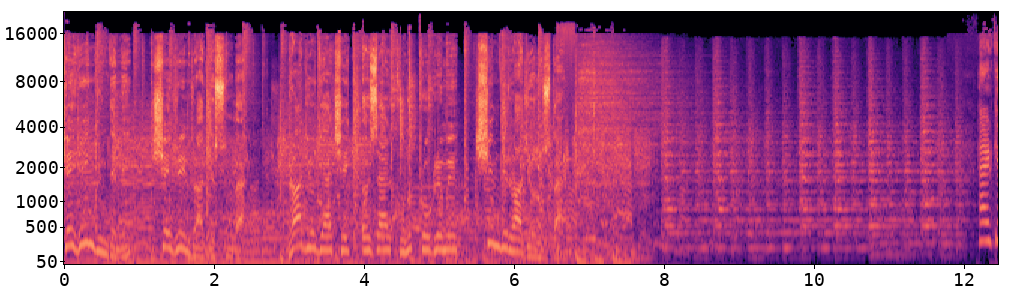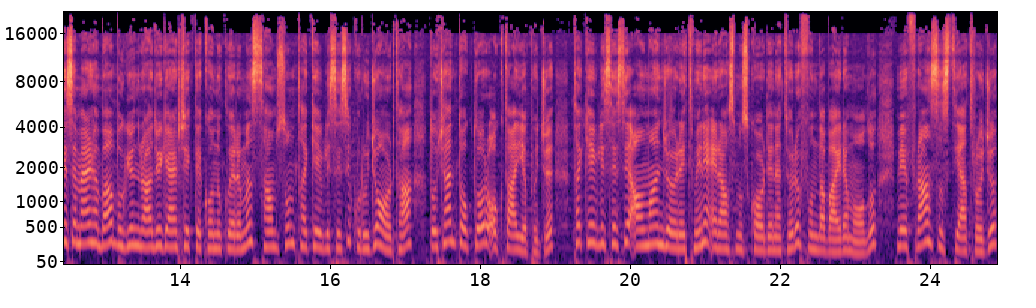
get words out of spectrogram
Şehrin gündemi, şehrin radyosunda. Radyo Gerçek özel konuk programı şimdi radyonuzda. Herkese merhaba. Bugün Radyo Gerçek'te konuklarımız Samsun Takev Lisesi kurucu ortağı Doçent Doktor Oktay Yapıcı, Takev Lisesi Almanca öğretmeni Erasmus koordinatörü Funda Bayramoğlu ve Fransız tiyatrocu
